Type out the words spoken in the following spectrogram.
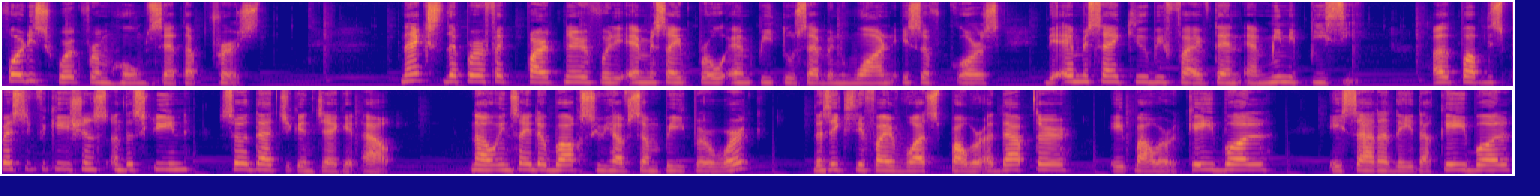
for this work from home setup first. Next, the perfect partner for the MSI Pro MP271 is of course the MSI Cubi 5 10M mini PC. I'll pop the specifications on the screen so that you can check it out. Now inside the box, we have some paperwork, the 65 watts power adapter, a power cable, a SATA data cable,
